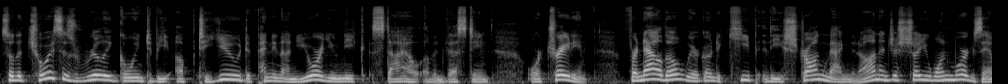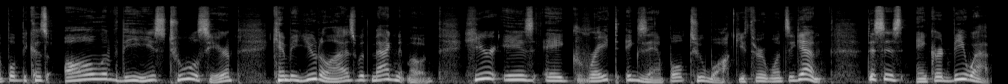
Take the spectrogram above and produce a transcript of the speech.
So the choice is really going to be up to you depending on your unique style of investing or trading. For now, though, we are going to keep the strong magnet on and just show you one more example because all of these tools here can be utilized with magnet mode. Here is a great example to walk you through once again. This is Anchored VWAP.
